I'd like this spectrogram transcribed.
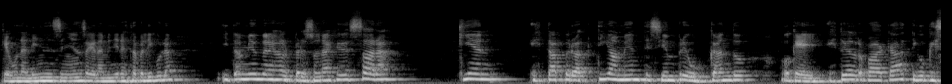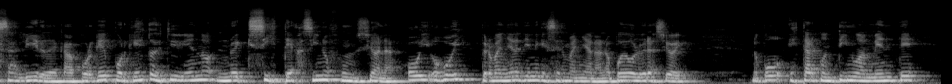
que es una linda enseñanza que también tiene esta película. Y también tenés al personaje de Sara, quien está proactivamente siempre buscando, ok, estoy atrapada acá, tengo que salir de acá. ¿Por qué? Porque esto que estoy viviendo no existe, así no funciona. Hoy hoy, pero mañana tiene que ser mañana, no puedo volver hacia hoy. No puedo estar continuamente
